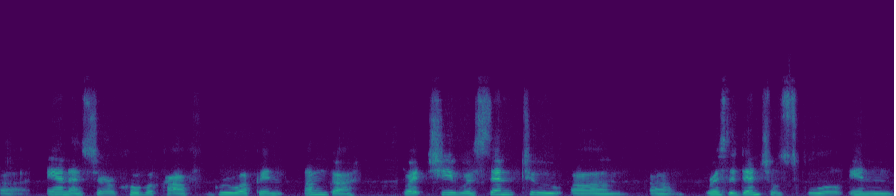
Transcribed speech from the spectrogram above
uh, Anna Sorokovikov grew up in Unga, but she was sent to um, um, residential school in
